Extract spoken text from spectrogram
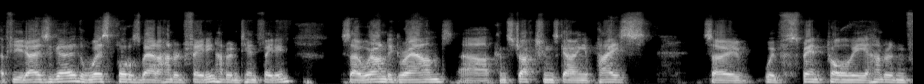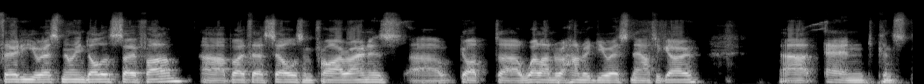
a few days ago. The west portal is about 100 feet in, 110 feet in. So we're underground. Uh, construction's going at pace. So we've spent probably 130 US million dollars so far. Uh, both ourselves and prior owners uh, got uh, well under 100 US now to go uh, and cons-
